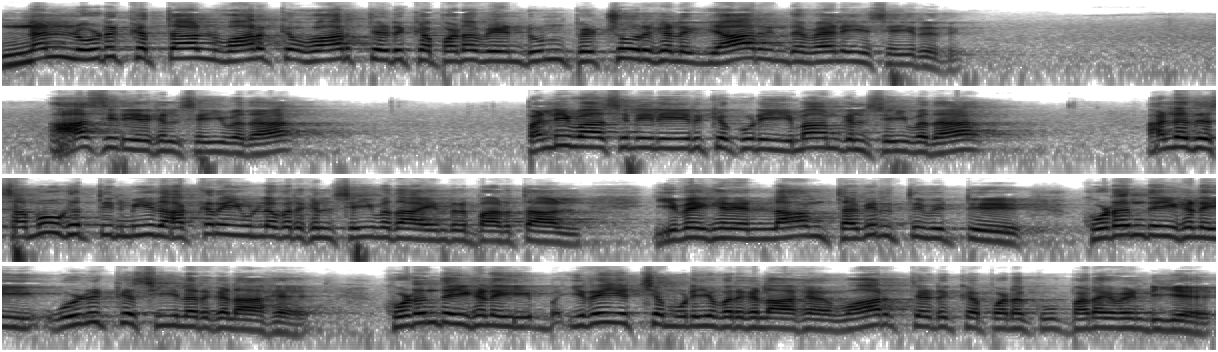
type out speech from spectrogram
நல்லொடுக்கத்தால் வார்க்க வார்த்தெடுக்கப்பட வேண்டும். பெற்றோர்களுக்கு யார் இந்த வேலையை செய்கிறது? ஆசிரியர்கள் செய்வதா? பள்ளிவாசலிலே இருக்கக்கூடிய இமாம்கள் செய்வதா? அல்லது சமூகத்தின் மீது அக்கறை உள்ளவர்கள் செய்வதா என்று பார்த்தால் இவைகளெல்லாம் தவிர்த்துவிட்டு குழந்தைகளை ஒழுக்க சீலர்களாக குழந்தைகளை இரையச்சமுடையவர்களாக வார்த்தெடுக்கப்பட பட வேண்டிய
